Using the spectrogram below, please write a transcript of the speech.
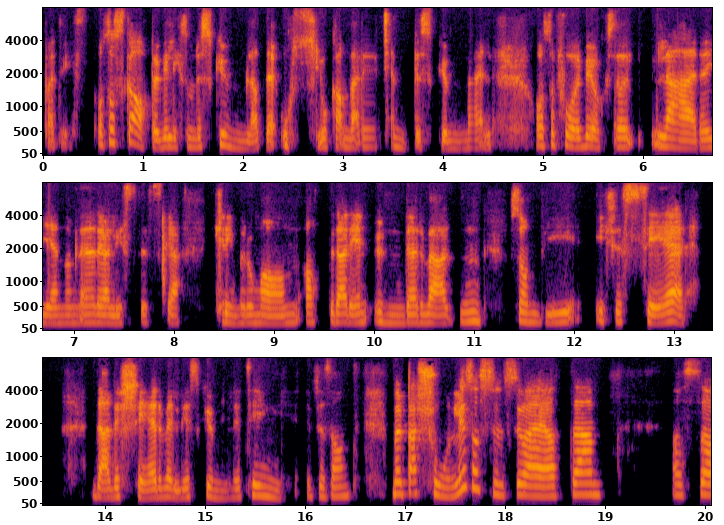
på et vis. Og så skaper vi liksom det skumle, at det, Oslo kan være kjempeskummel. Og så får vi også lære gjennom den realistiske krimromanen at det er en underverden som vi ikke ser der det skjer veldig skumle ting. ikke sant? Men personlig så syns jo jeg at uh, altså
